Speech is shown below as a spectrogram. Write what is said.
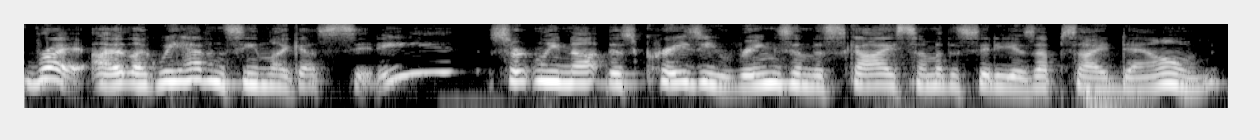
Right. I like we haven't seen like a city. Certainly not this crazy rings in the sky. Some of the city is upside down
